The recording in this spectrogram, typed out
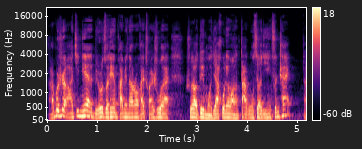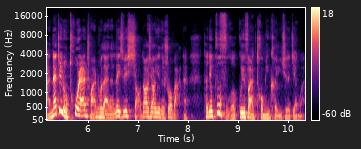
而不是啊，今天比如昨天盘面当中还传出来说要对某家互联网大公司要进行分拆啊，那这种突然传出来的类似于小道消息的说法呢，它就不符合规范、透明、可预期的监管。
